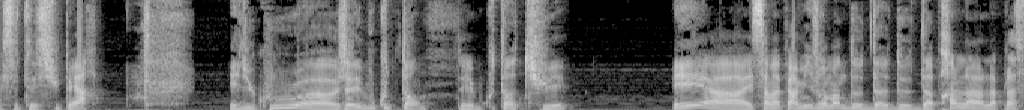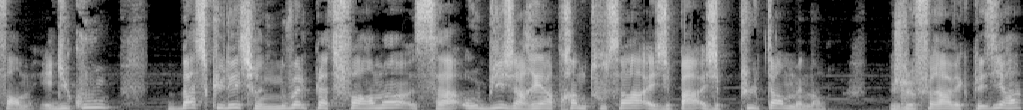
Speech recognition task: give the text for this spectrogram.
C'était super. Et du coup, j'avais beaucoup de temps. J'avais beaucoup de temps à tuer. Et, ça m'a permis vraiment d'apprendre la, plateforme. Et du coup, basculer sur une nouvelle plateforme, ça oblige à réapprendre tout ça. Et j'ai pas, j'ai plus le temps maintenant. Je le ferai avec plaisir, hein.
